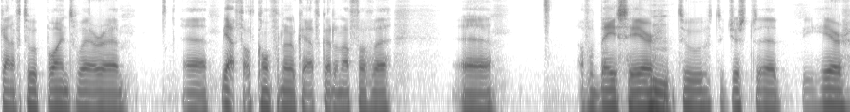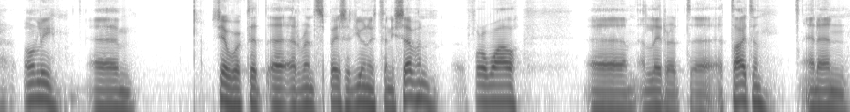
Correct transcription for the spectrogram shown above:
kind of to a point where, uh, uh, yeah, I felt confident. Okay, I've got enough of a uh, of a base here Mm. to to just uh, be here only. Um, so I worked at uh, at Rent Space at Unit 27 for a while, um, and later at uh, at Titan, and then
